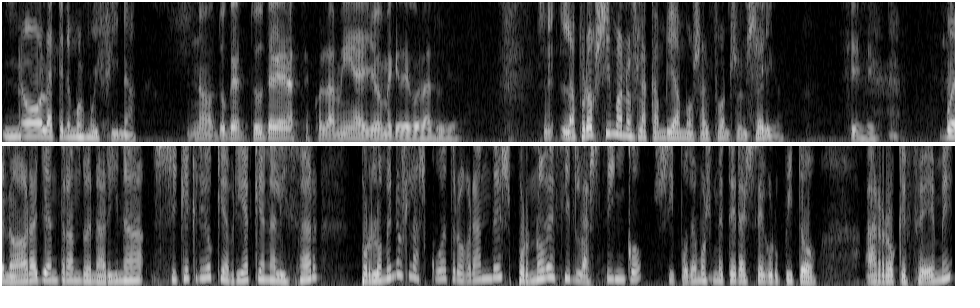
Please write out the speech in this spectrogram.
no la tenemos muy fina. No, tú, que, tú te quedaste con la mía y yo me quedé con la tuya. Sí, La próxima nos la cambiamos, Alfonso, en serio. Sí, sí. Bueno, ahora ya entrando en harina, sí que creo que habría que analizar por lo menos las cuatro grandes, por no decir las cinco, si podemos meter a ese grupito a Rock FM.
